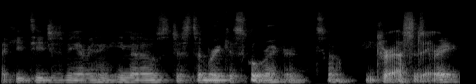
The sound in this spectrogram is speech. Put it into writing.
like he teaches me everything he knows just to break his school record. So it's Interesting. great.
